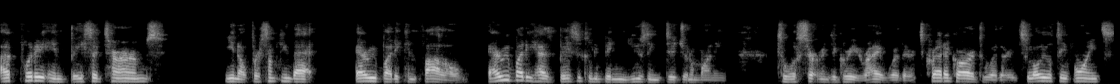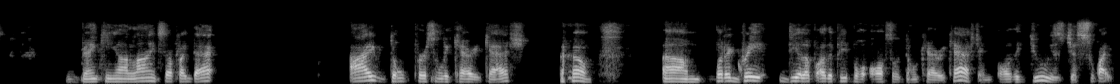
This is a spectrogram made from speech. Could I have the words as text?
I put it in basic terms, you know, for something that everybody can follow. Everybody has basically been using digital money to a certain degree, right? Whether it's credit cards, whether it's loyalty points, banking online, stuff like that. I don't personally carry cash. Um, Um, but a great deal of other people also don't carry cash, and all they do is just swipe.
